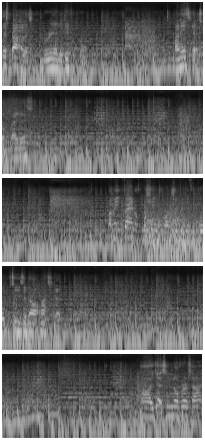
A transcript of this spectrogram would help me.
This battle is really difficult. I need to get some megas. I mean, fair enough, Machinedramon should be difficult because he's a Dark Master. Oh, he gets another attack.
